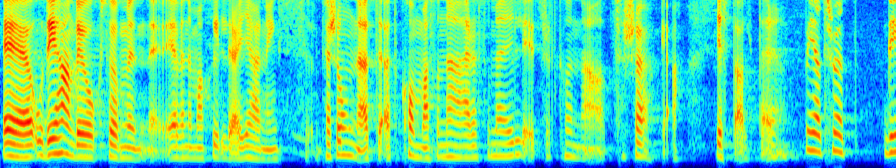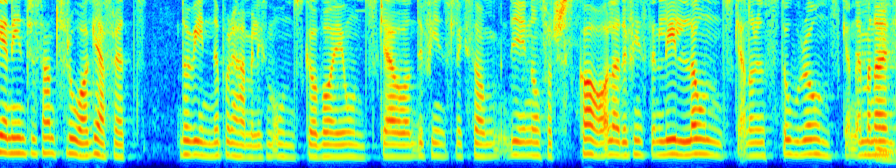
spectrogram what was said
Mm. och det handlar ju också om, även när man skildrar gärningspersoner, att, att komma så nära som möjligt för att kunna försöka gestalta det. Men jag tror att det är en intressant fråga för att då är vi inne på det här med liksom ondska och vad är ondska? Och det finns liksom, det är någon sorts skala. Det finns den lilla ondskan och den stora ondskan. Jag menar, mm.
